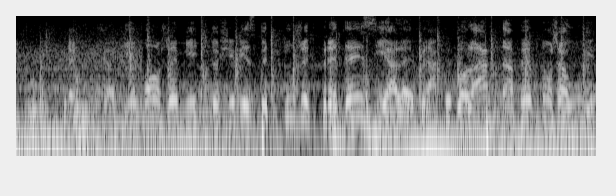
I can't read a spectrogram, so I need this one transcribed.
i długich treningach. Nie może mieć do siebie zbyt dużych pretensji, ale braku gola na pewno żałuje.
